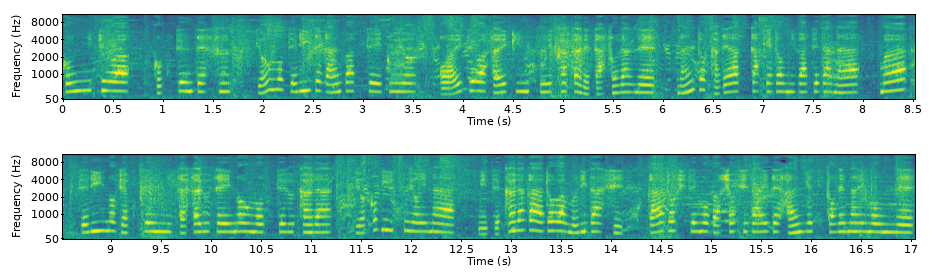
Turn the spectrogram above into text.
こんにちは、黒点です。今日もテリーで頑張っていくよ。お相手は最近追加された空ね。何度かであったけど苦手だな。まあ、テリーの弱点に刺さる性能持ってるから、横 B 強いな。見てからガードは無理だし、ガードしても場所次第で反撃取れないもんね。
